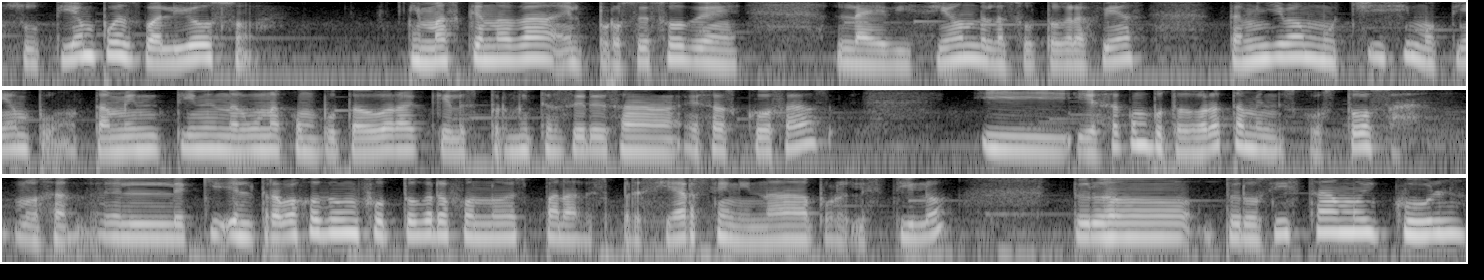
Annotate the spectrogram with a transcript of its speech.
su tiempo es valioso. Y más que nada el proceso de la edición de las fotografías también lleva muchísimo tiempo. También tienen alguna computadora que les permite hacer esas cosas. Y, esa computadora también es costosa. O sea, el, el trabajo de un fotógrafo no es para despreciarse ni nada por el estilo. Pero, pero sí está muy cool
